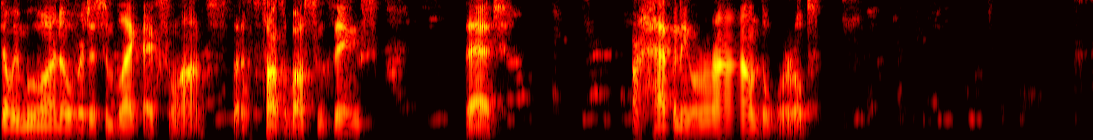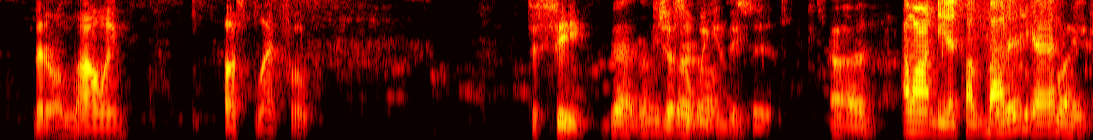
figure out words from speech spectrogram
that we move on over to some black excellence. Let's talk about some things that are happening around the world that are allowing us black folk to see Bet, let me Just what we can be. Uh, I want you to talk about it. looks Yeah. like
